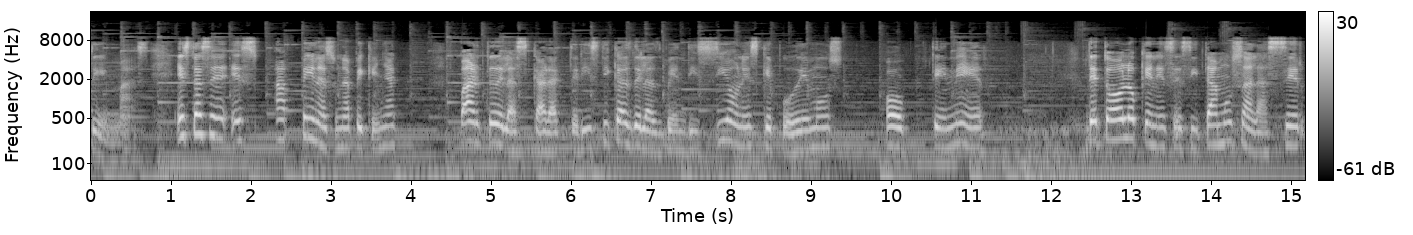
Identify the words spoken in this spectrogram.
demás. Esta es apenas una pequeña parte de las características de las bendiciones que podemos obtener de todo lo que necesitamos al hacer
